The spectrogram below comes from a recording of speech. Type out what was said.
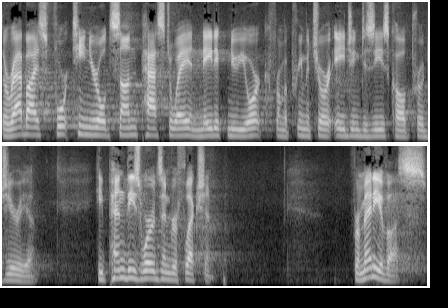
The rabbi's 14 year old son passed away in Natick, New York, from a premature aging disease called progeria. He penned these words in reflection For many of us,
